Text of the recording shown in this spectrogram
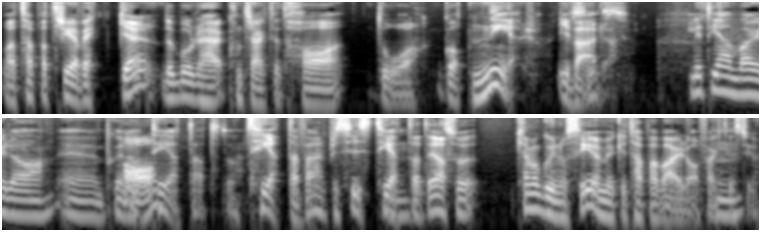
Och att tappa tre veckor, då borde det här kontraktet ha då gått ner i värde. Precis. Lite grann varje dag eh, på grund Ja. av tetat. Då. Teta-värde, precis. Teta, Mm. det är alltså, kan man gå in och se hur mycket tappar varje dag faktiskt. Ju.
